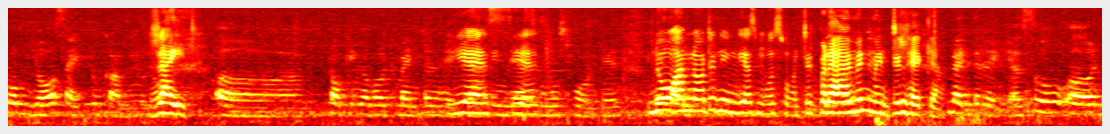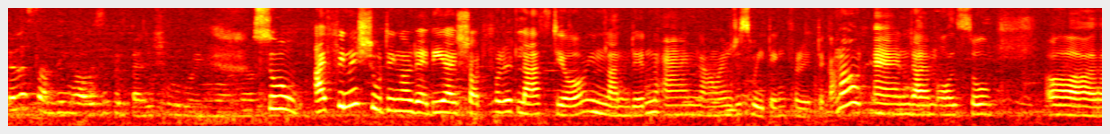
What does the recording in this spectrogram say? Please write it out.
from your side to come. You know? Right. Uh, talking about mental health. Yes, India's yes. most wanted. No, With I'm not in India's most wanted, but I am in mental hai kya. Mental health. Yeah. So uh, tell us something. How is the preparation going on? So I finished shooting already. I shot for it last year in London, and now I'm just waiting for it to come out. And I'm also uh,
